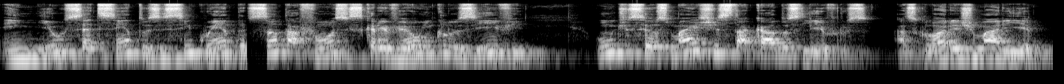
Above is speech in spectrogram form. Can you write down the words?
Em 1750, Santo Afonso escreveu inclusive um de seus mais destacados livros, As Glórias de Maria,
